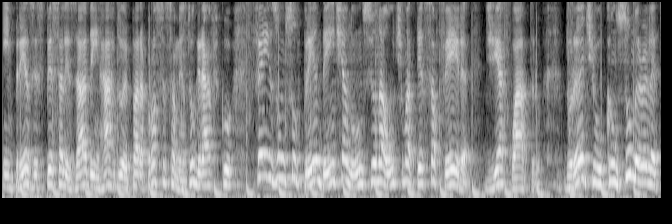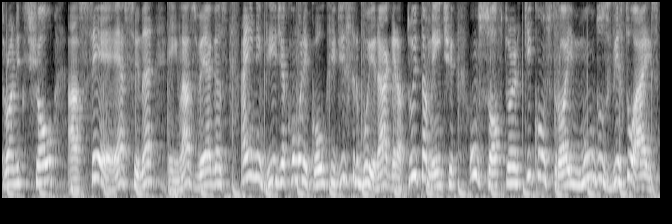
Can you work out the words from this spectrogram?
empresa especializada em hardware para processamento gráfico, fez um surpreendente anúncio na última terça-feira, dia 4. Durante o Consumer Electronics Show, a CES, né, em Las Vegas, a Nvidia comunicou que distribuirá gratuitamente um software que constrói mundos virtuais,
